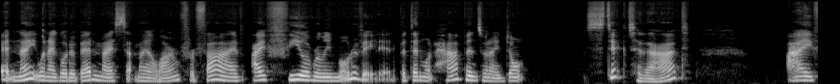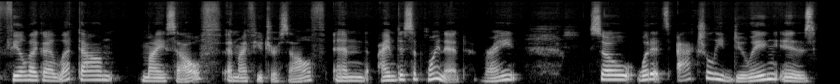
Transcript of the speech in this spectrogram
at night when I go to bed and I set my alarm for five, I feel really motivated. But then what happens when I don't stick to that? I feel like I let down myself and my future self, and I'm disappointed, right? So, what it's actually doing is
